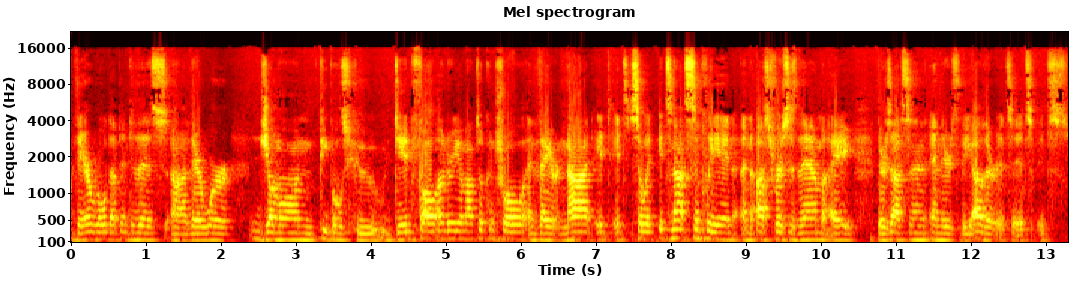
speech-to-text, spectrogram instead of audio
They're rolled up into this. Uh, there were Jomon peoples who did fall under Yamato control, and they are not. It, it's so it, it's not simply an, an us versus them. A there's us and, and there's the other. It's it's it's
